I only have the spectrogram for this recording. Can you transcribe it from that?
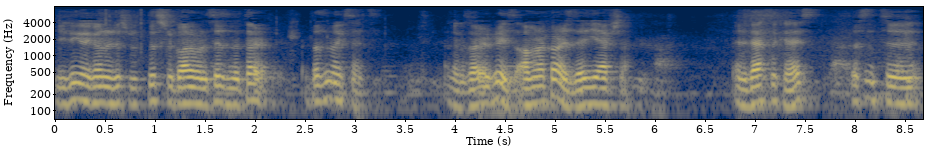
you think they're going to just disregard what it says in the Torah? It doesn't make sense. And the Gemara agrees. Amar is there Yefsha. And if that's the case, listen to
